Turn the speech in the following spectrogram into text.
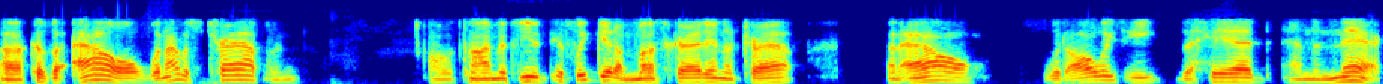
Uh, because the owl, when I was trapping all the time, if you if we get a muskrat in a trap, an owl would always eat the head and the neck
